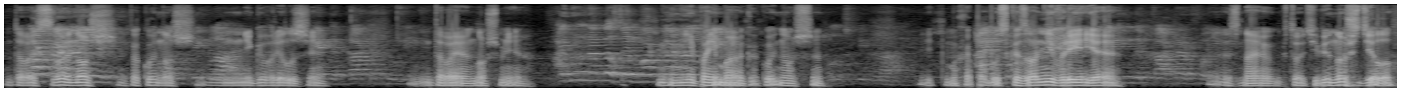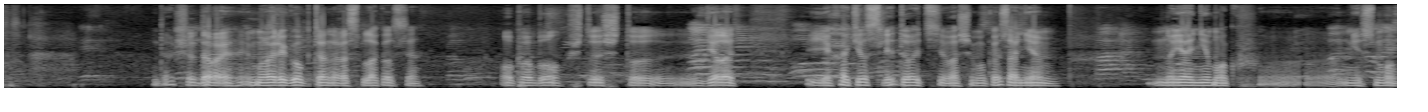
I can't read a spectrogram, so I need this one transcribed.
давай свой нож. Какой нож? Не говорил же, давай нож мне. Не понимаю, какой нож. И Махапрабху сказал, не ври, я знаю, кто тебе нож сделал. Так что давай. И Мари Гуптан расплакался. О, Прабху, что, что делать? Я хотел следовать вашим указаниям, но я не мог, э, не смог,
